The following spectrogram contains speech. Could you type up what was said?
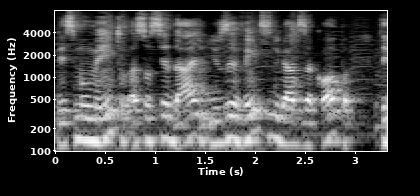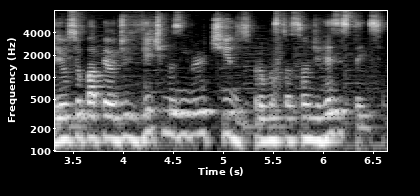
Nesse momento, a sociedade e os eventos ligados à Copa teriam seu papel de vítimas invertidos para uma situação de resistência.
